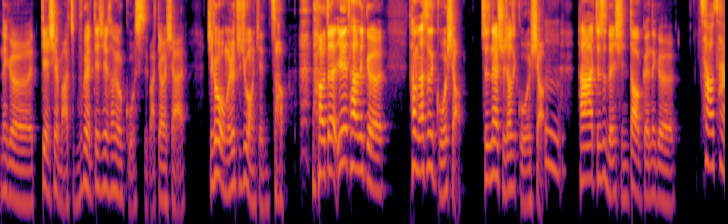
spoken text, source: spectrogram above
那个电线吧，怎么不可能电线上面有果实吧掉下来？结果我们就继续往前走，然后在，因为它那个他们那是国小，就是那个学校是国小，嗯，他就是人行道跟那个操场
